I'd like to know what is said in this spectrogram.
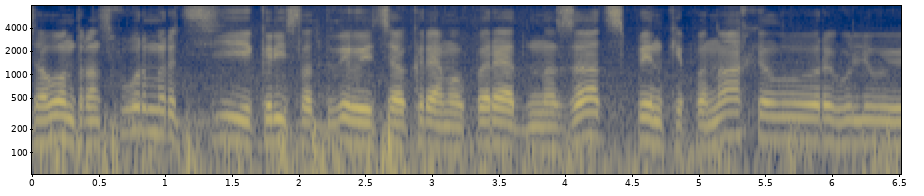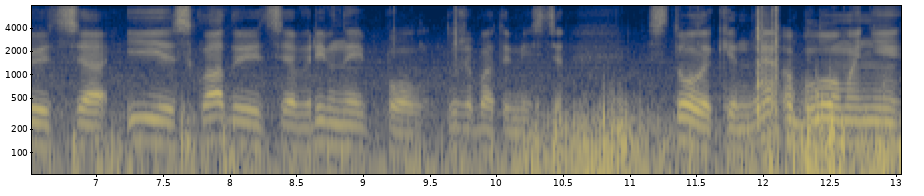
Салон трансформер. Ці крісла двигаються окремо вперед-назад, спинки по нахилу регулюються і складуються в рівний пол. Дуже багато місця. Столики не обломані.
